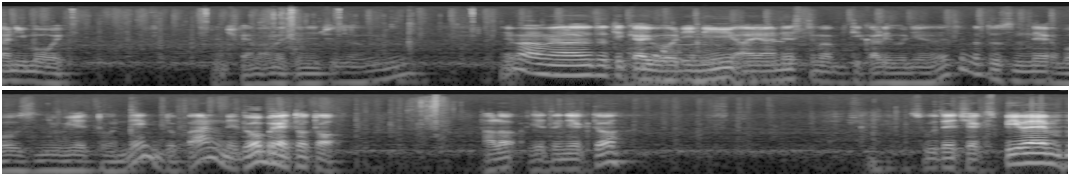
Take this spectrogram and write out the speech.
Šani môj. Počkaj, máme tu niečo zaujímavé? Nemáme, ale to týkajú hodiny a ja nechcem, aby týkali hodiny. Ja ma to znervozňuje to. Neviem, dopadne. Dobre toto. Halo, je tu niekto? Súdeček s pivem.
